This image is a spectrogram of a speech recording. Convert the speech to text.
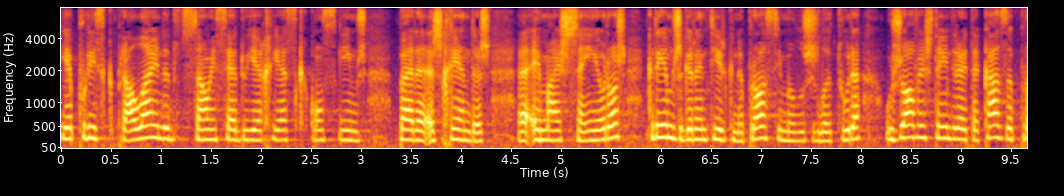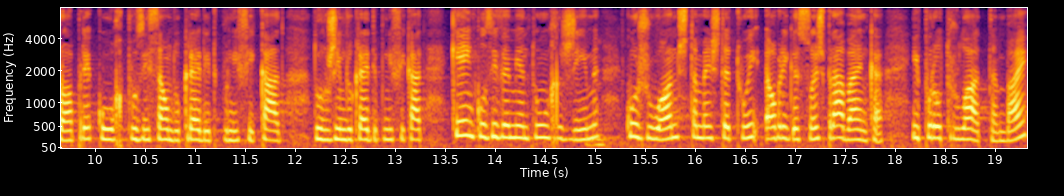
e é por isso que, para além da dedução em sede do IRS que conseguimos para as rendas eh, em mais de 100 euros, queremos garantir que na próxima legislatura os jovens têm direito a casa própria com a reposição do crédito bonificado, do regime do crédito bonificado, que é inclusivamente um regime cujo ONU também estatui obrigações para a banca. E, por outro lado, também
